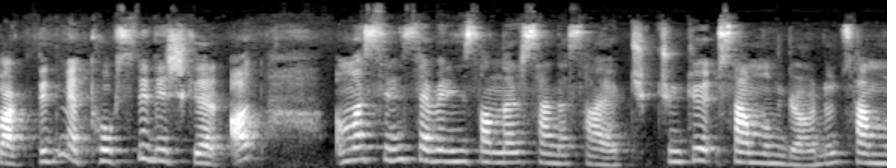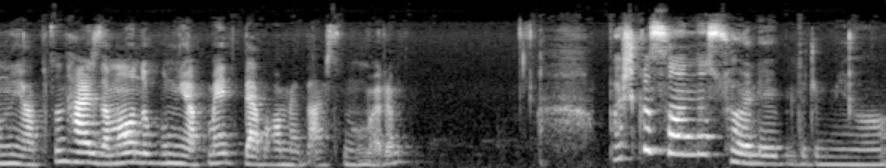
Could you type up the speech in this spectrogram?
bak dedim ya toksik ilişkiler at ama seni seven insanlara sen de sahip çık. Çünkü sen bunu gördün, sen bunu yaptın. Her zaman da bunu yapmaya devam edersin umarım. Başka sana ne söyleyebilirim ya?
